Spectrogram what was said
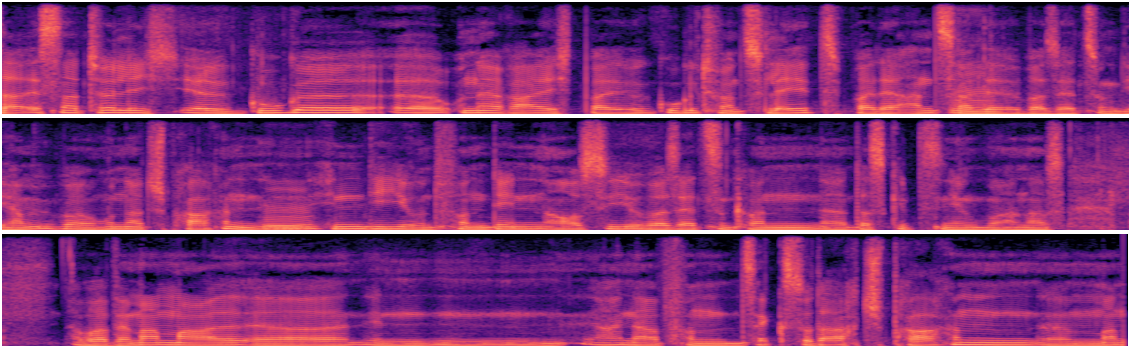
Da ist natürlich äh, Google äh, unerreicht bei Google Translate bei der Anzahl Mhm. der Übersetzungen. Die haben über 100 Sprachen in Indie und von denen aus sie übersetzen können. Äh, das gibt es nirgendwo anders. Aber wenn man mal äh, in einer von sechs oder acht Sprachen äh, man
